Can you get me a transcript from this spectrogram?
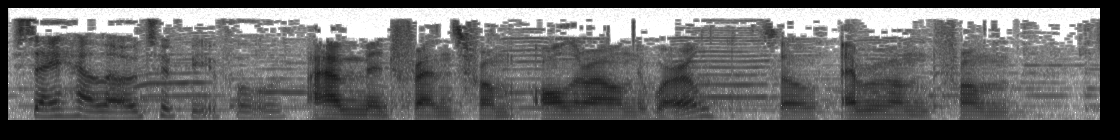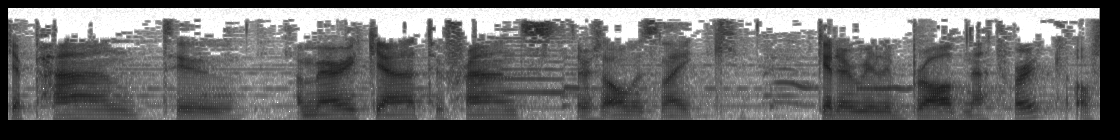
say hello to people. I have made friends from all around the world, so everyone from Japan to America to France, there's always like get a really broad network of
